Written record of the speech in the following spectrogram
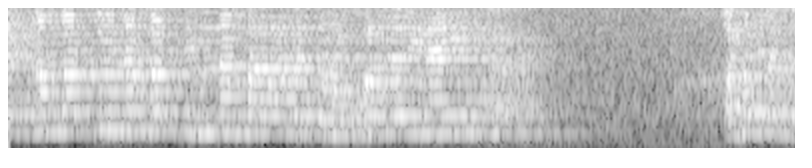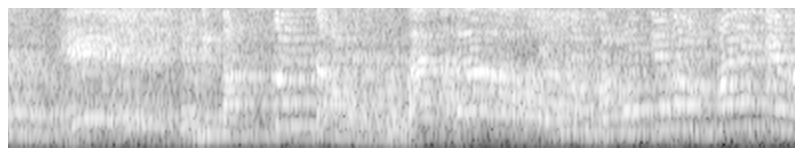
এক নাম্বার দুই নাম্বার তিন নাম্বার আমাদের কোনো খবরই নাই। কথা বলেন না? এটা কি বাস্তবটা অবস্থা এগুলো হলো কেন হয় কেন?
